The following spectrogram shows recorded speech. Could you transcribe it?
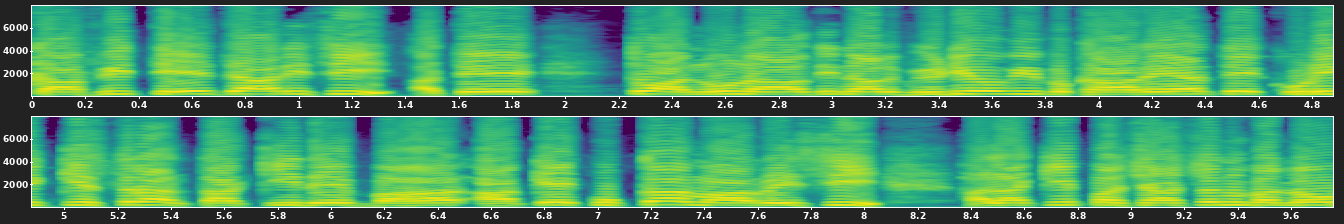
ਕਾਫੀ ਤੇਜ਼ ਜਾ ਰਹੀ ਸੀ ਅਤੇ ਤੁਹਾਨੂੰ ਨਾਲ ਦੀ ਨਾਲ ਵੀਡੀਓ ਵੀ ਵਿਖਾ ਰਹੇ ਤੇ ਕੁੜੀ ਕਿਸ ਤਰ੍ਹਾਂ ਤਾਕੀ ਦੇ ਬਾਹਰ ਆ ਕੇ ਕੁੱਕਾ ਮਾਰ ਰਹੀ ਸੀ। ਹਾਲਾਂਕਿ ਪ੍ਰਸ਼ਾਸਨ ਵੱਲੋਂ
